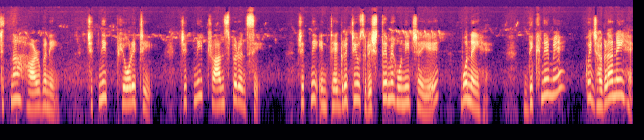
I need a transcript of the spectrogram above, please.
जितना हार्मनी जितनी प्योरिटी जितनी ट्रांसपेरेंसी जितनी इंटेग्रिटी उस रिश्ते में होनी चाहिए वो नहीं है। दिखने में कोई झगड़ा नहीं है।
